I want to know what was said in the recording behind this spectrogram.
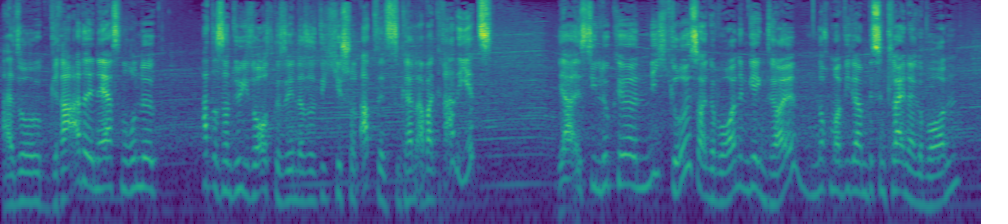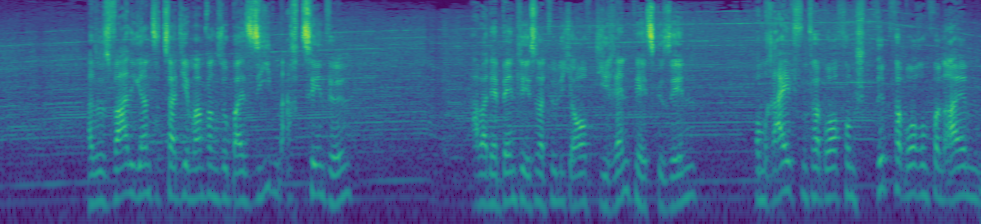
Also gerade in der ersten Runde hat es natürlich so ausgesehen, dass er sich hier schon absetzen kann. Aber gerade jetzt, ja, ist die Lücke nicht größer geworden. Im Gegenteil, nochmal wieder ein bisschen kleiner geworden. Also es war die ganze Zeit hier am Anfang so bei 7, 8 Zehnteln. Aber der Bentley ist natürlich auch auf die Rennpace gesehen. Vom Reifenverbrauch, vom Spritverbrauch und von allem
